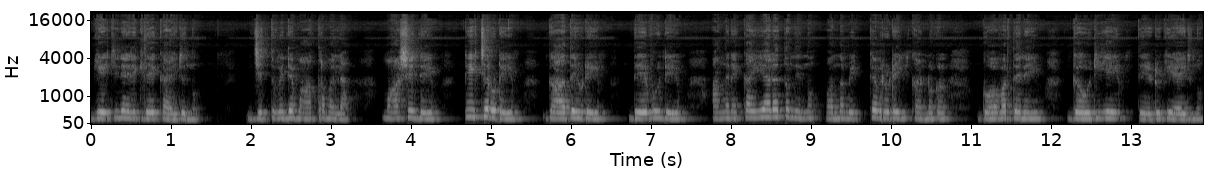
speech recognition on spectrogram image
ഗേറ്റിനരികിലേക്കായിരുന്നു. ജിത്തുവിന്റെ മാത്രമല്ല മാഷിന്റെയും ടീച്ചറുടെയും ഗാഥയുടെയും ദേവുവിന്റെയും അങ്ങനെ കയ്യാലത്ത് നിന്നും വന്ന മിക്കവരുടെയും കണ്ണുകൾ ഗോവർദ്ധനെയും ഗൗരിയെയും തേടുകയായിരുന്നു.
